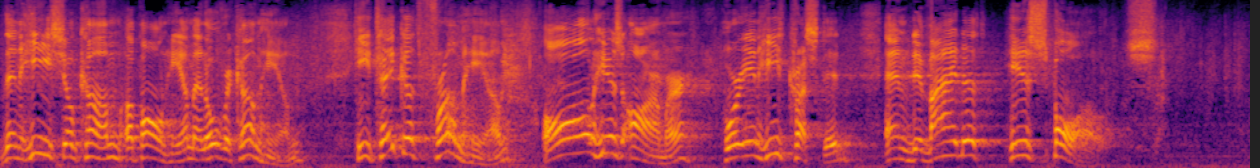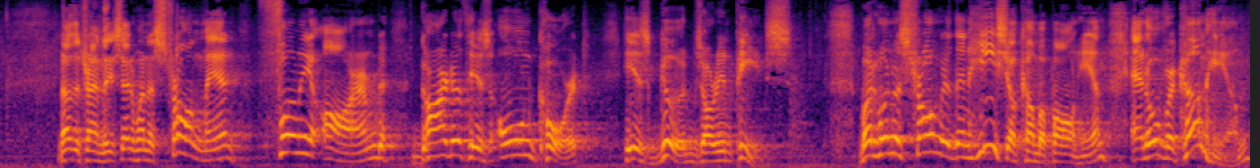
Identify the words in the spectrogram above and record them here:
then he shall come upon him and overcome him he taketh from him all his armor wherein he trusted, and divideth his spoils. Another translation said, When a strong man, fully armed, guardeth his own court, his goods are in peace. But when a stronger than he shall come upon him and overcome him,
